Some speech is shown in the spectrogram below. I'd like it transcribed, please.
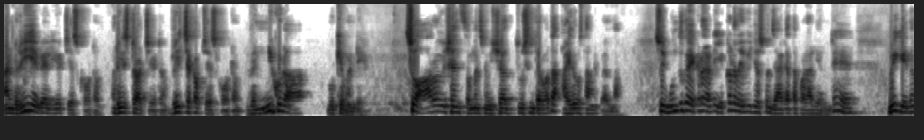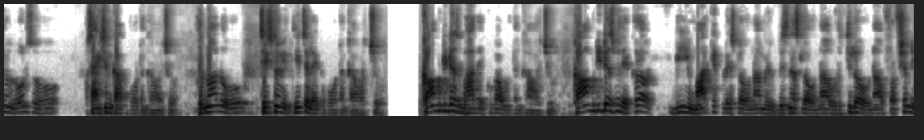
అండ్ రీఎవాల్యుయేట్ చేసుకోవటం రీస్టార్ట్ చేయటం రీచెకప్ చేసుకోవటం ఇవన్నీ కూడా ముఖ్యమండి. సో ఆరో విషయానికి సంబంధించిన విషయాలు చూసిన తర్వాత ఐదవ స్థానానికి వెళ్దాం. సో ముందుగా ఎక్కడ అంటే ఎక్కడ రివ్యూ చేసుకొని జాగ్రత్త పడాలి అంటే మీకు ఏదైనా లోన్స్ శాంక్షన్ కాకపోవటం కావచ్చు రుణాలు చేసినవి తీర్చలేకపోవటం కావచ్చు కాంపిటీటర్స్ బాధ ఎక్కువగా ఉండటం కావచ్చు. కాంపిటీటర్స్ మీద ఎక్కడ మీ మార్కెట్ ప్లేస్లో ఉన్నా మీరు బిజినెస్లో ఉన్నా వృత్తిలో ఉన్నా ప్రొఫెషన్లో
